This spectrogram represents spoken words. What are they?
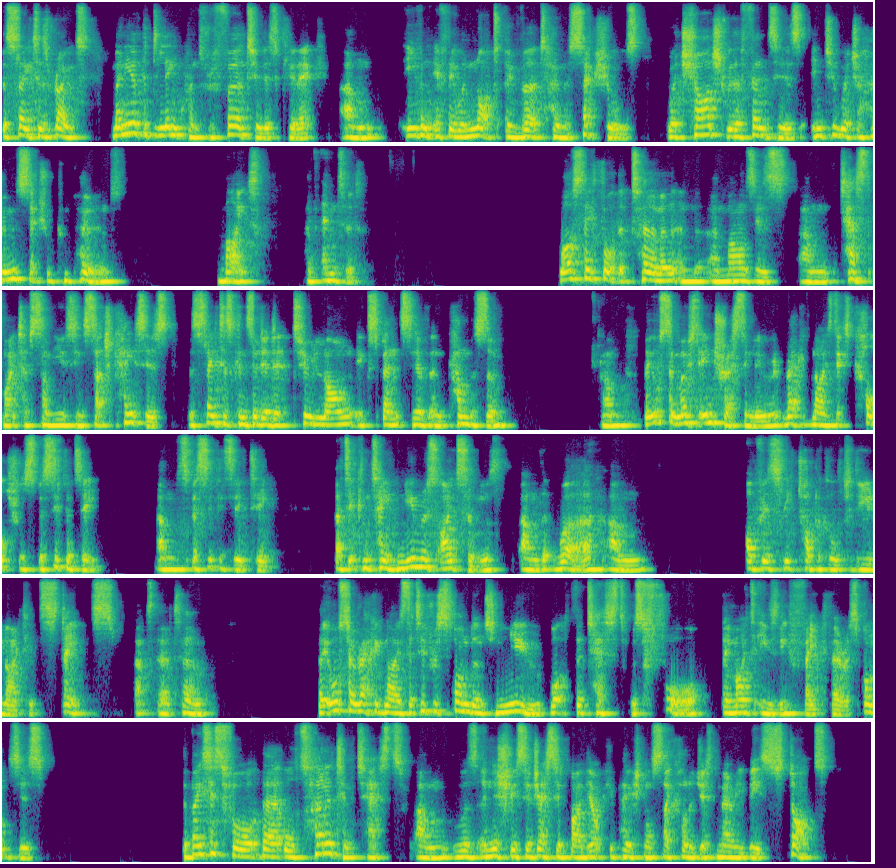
The Slaters wrote, many of the delinquents referred to this clinic, um, even if they were not overt homosexuals, were charged with offences into which a homosexual component might have entered. Whilst they thought that Terman and uh, Miles's um, test might have some use in such cases, the Slaters considered it too long, expensive and cumbersome. Um, they also most interestingly recognised its cultural specificity, um, specificity, that it contained numerous items um, that were um, obviously topical to the United States. That's their term. They also recognised that if respondents knew what the test was for, they might easily fake their responses. The basis for their alternative tests um, was initially suggested by the occupational psychologist Mary B. Stott,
